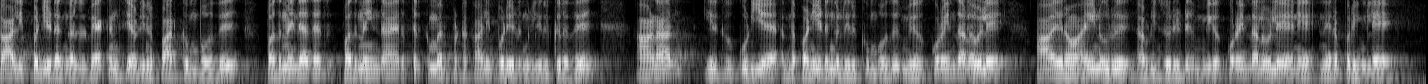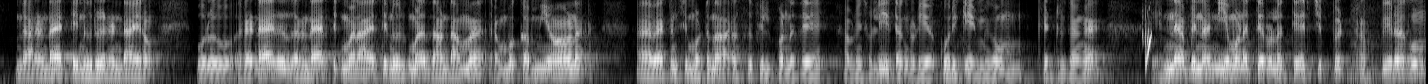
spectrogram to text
காலி பணியிடங்கள் வேக்கன்சி அப்படின்னு பார்க்கும்போது பதினைந்தாயிரத்து பதினைந்தாயிரத்திற்கும் மேற்பட்ட காலி பணியிடங்கள் இருக்கிறது. ஆனால் இருக்கக்கூடிய அந்த பணியிடங்கள் இருக்கும்போது மிக குறைந்த அளவிலே ஆயிரம் ஐநூறு அப்படின்னு சொல்லிட்டு மிக குறைந்த அளவிலே நி நிரப்புறீங்களே. இந்த ரெண்டாயிரத்தி ஐநூறு ரெண்டாயிரம் ஒரு ரெண்டாயிரம் ரெண்டாயிரத்துக்கு மேலே ஆயிரத்தி ஐநூறுக்கு மேலே தாண்டாமல் ரொம்ப கம்மியான வேக்கன்சி மட்டும்தான் அரசு ஃபில் பண்ணுது அப்படின்னு சொல்லி தங்களுடைய கோரிக்கை மிகவும் கேட்டிருக்காங்க. என்ன அப்படின்னா நியமன தேர்வில் தேர்ச்சி பெற்ற பிறகும்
